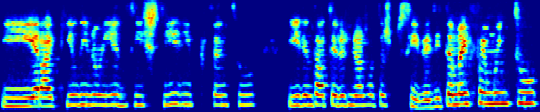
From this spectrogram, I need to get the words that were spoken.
e era aquilo e não ia desistir e portanto e tentar ter as melhores notas possíveis. E também foi muito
